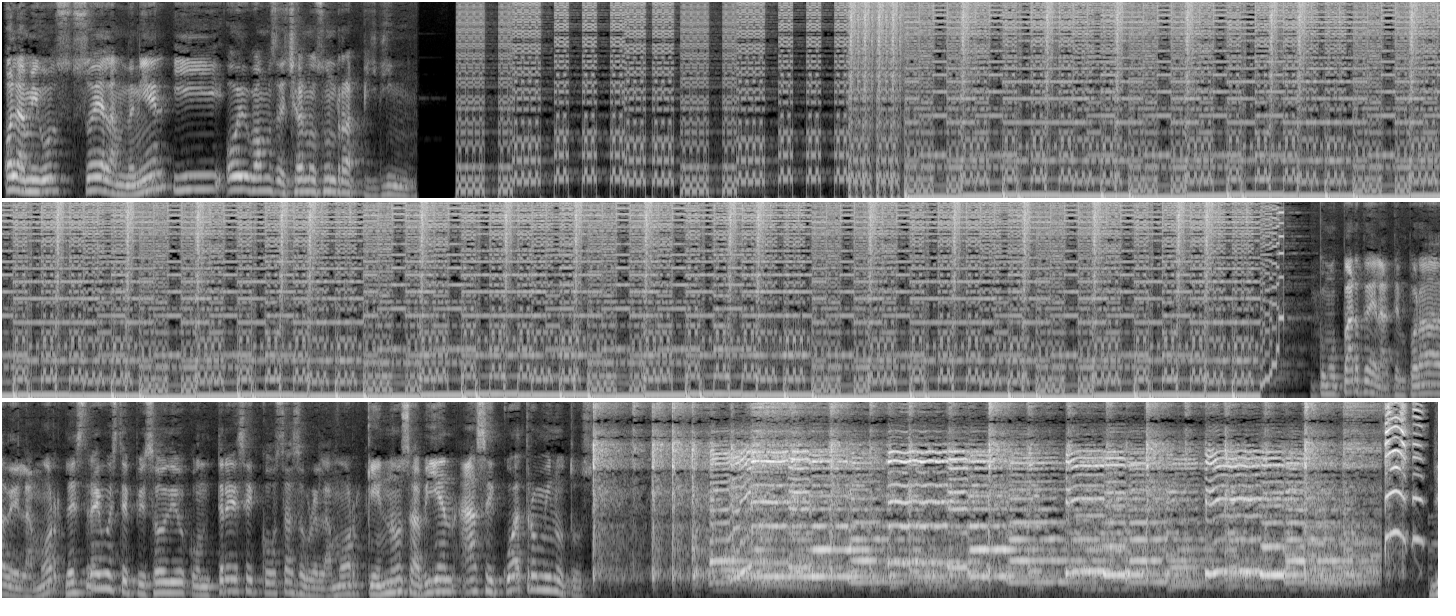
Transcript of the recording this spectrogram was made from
Hola amigos, soy Alam Daniel y hoy vamos a echarnos un rapidín. Parte de la temporada del amor, les traigo este episodio con 13 cosas sobre el amor que no sabían hace 4 minutos.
